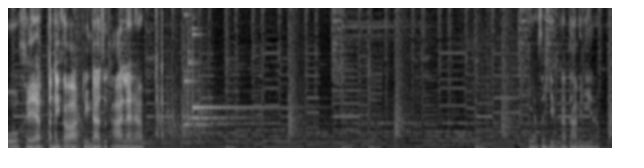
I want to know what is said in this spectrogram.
โอเคครับ ตอนนี้ก็ถึงด่านสุดท้ายแล้วนะครับ เนี่ครับสคริปต์หน้าตาเป็นอย่างนี้นะครับ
